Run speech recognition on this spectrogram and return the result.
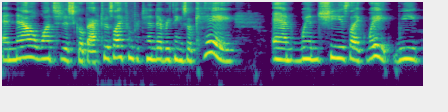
and now wants to just go back to his life and pretend everything's okay. And when she's like, wait, we,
